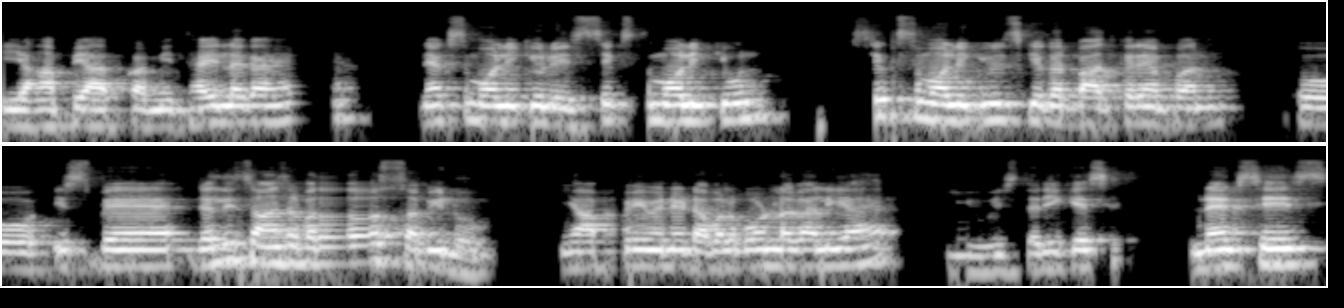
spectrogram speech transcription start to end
यहाँ पे आपका मिथाइल लगा है। Next molecule is six molecule six molecules की अगर बात करें अपन तो इसमें जल्दी से आंसर बताओ सभी लोग। यहाँ पे मैंने डबल बॉन्ड लगा लिया है, यू इस तरीके से। नेक्स्ट इज़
